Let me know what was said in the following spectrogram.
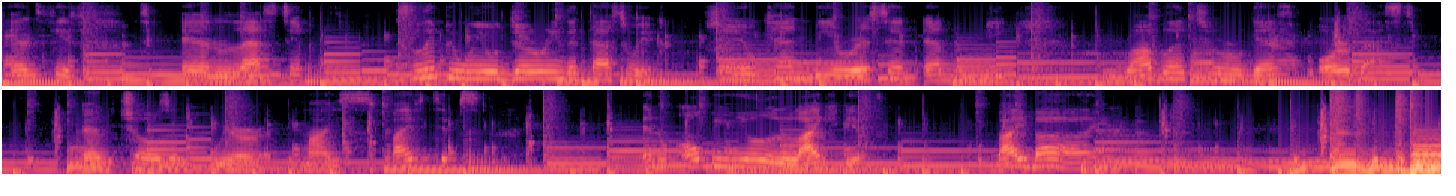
And fifth and last tip, sleep well during the test week so you can be rested and be able to give our best. And chosen were my five tips and hoping you like it. Bye bye. thank you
